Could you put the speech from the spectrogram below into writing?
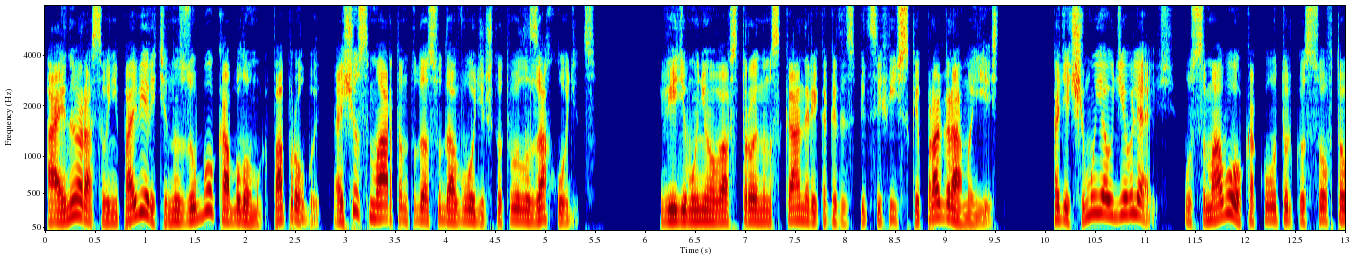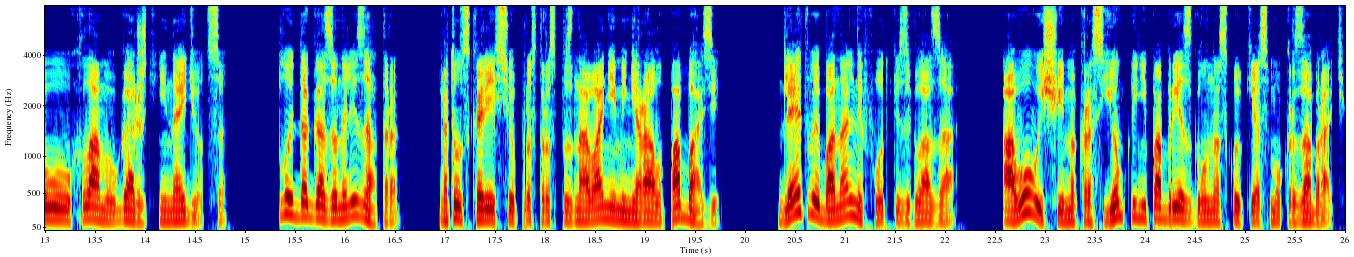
А иной раз вы не поверите, на зубок обломок попробует, а еще с Мартом туда-сюда водит, что твой заходится. Видимо, у него во встроенном сканере какая-то специфическая программа есть, Хотя чему я удивляюсь? У самого какого только софтового хлама в гаджете не найдется. Вплоть до газоанализатора. А тут, скорее всего, просто распознавание минерала по базе. Для этого и банальные фотки за глаза. А Вова еще и макросъемкой не побрезговал, насколько я смог разобрать.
